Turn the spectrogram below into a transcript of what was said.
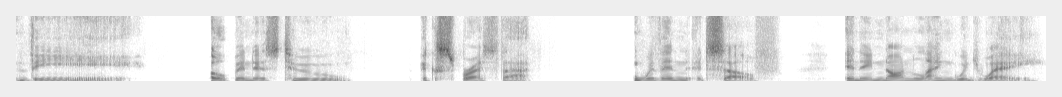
the openness to express that within itself in a non-language way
